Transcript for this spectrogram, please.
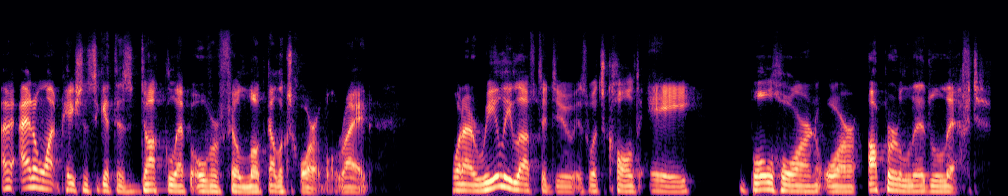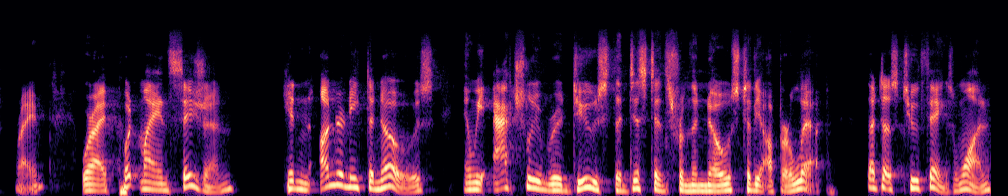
I, I don't want patients to get this duck lip overfill look. That looks horrible, right? What I really love to do is what's called a bullhorn or upper lip lift, right? where I put my incision hidden underneath the nose and we actually reduce the distance from the nose to the upper lip. That does two things. One,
